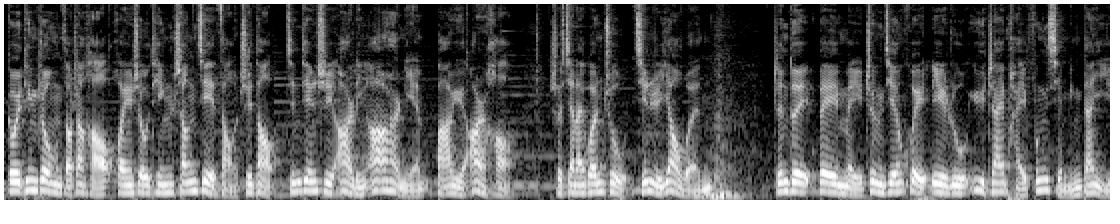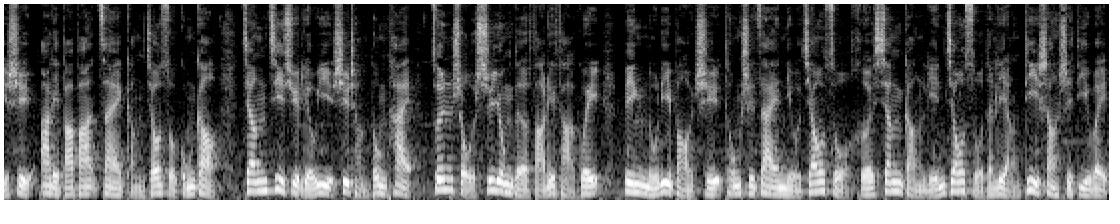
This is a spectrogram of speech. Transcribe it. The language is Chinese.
各位听众，早上好，欢迎收听《商界早知道》。今天是二零二二年八月二号。首先来关注今日要闻。针对被美证监会列入预摘牌风险名单一事，阿里巴巴在港交所公告，将继续留意市场动态，遵守适用的法律法规，并努力保持同时在纽交所和香港联交所的两地上市地位。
